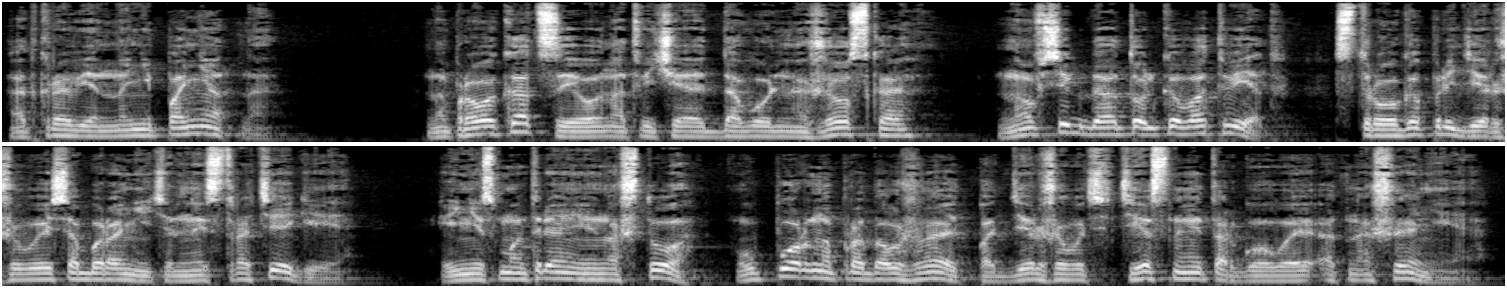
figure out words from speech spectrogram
откровенно непонятна. На провокации он отвечает довольно жестко, но всегда только в ответ, строго придерживаясь оборонительной стратегии. И, несмотря ни на что, упорно продолжает поддерживать тесные торговые отношения –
